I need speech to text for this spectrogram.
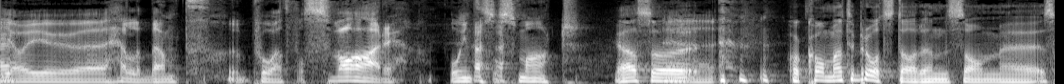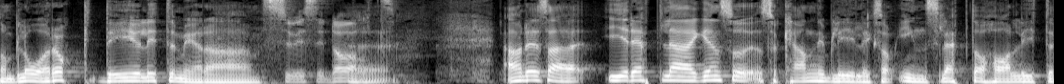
Eh, jag är ju eh, hellbent på att få svar och inte så smart. Ja, alltså, Eh, att komma till Bråtstaden som, eh, som blårock, det är ju lite mera... suicidalt. Ja, det är så här, I rätt lägen så, så kan ni bli liksom insläppta och ha lite,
